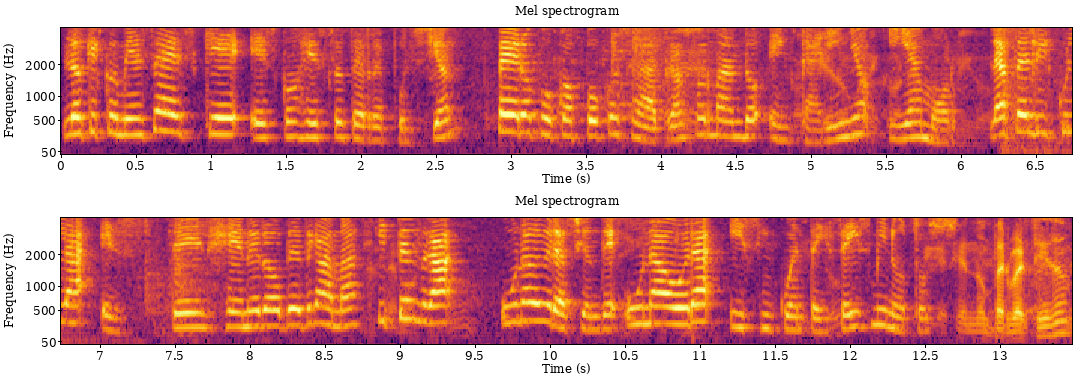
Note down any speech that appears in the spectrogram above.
Lo que comienza es que es con gestos de repulsión, pero poco a poco se va transformando en cariño y amor. La película es del género de drama y tendrá una duración de una hora y 56 minutos. ¿Siendo un pervertido?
